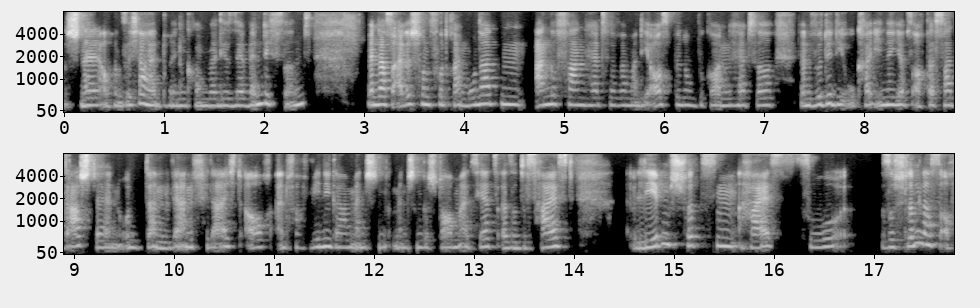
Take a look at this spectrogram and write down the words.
schnell auch in Sicherheit bringen können, weil die sehr wendig sind. Wenn das alles schon vor drei Monaten angefangen hätte, wenn man die Ausbildung begonnen hätte, dann würde die Ukraine jetzt auch besser darstellen und dann wären vielleicht auch einfach weniger Menschen, Menschen gestorben als jetzt. Also das heißt, Leben schützen heißt so, so schlimm das auch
